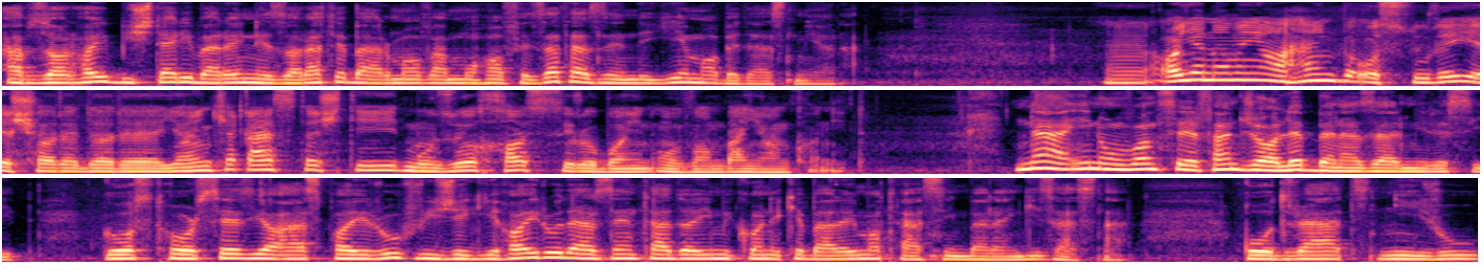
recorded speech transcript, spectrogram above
ابزارهای بیشتری برای نظارت بر ما و محافظت از زندگی ما به دست میارن. آیا نام این آهنگ به اسطوره اشاره داره یا اینکه قصد داشتید موضوع خاصی رو با این عنوان بیان کنید؟ نه این عنوان صرفا جالب به نظر می رسید گوست هورسز یا اسبهای روح ویژگی هایی رو در ذهن تدایی می‌کنه که برای ما تحسین برانگیز هستند. قدرت، نیرو،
